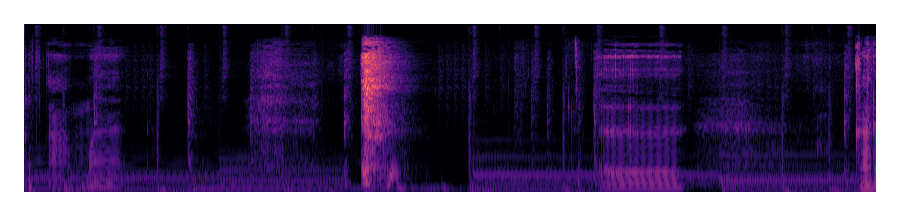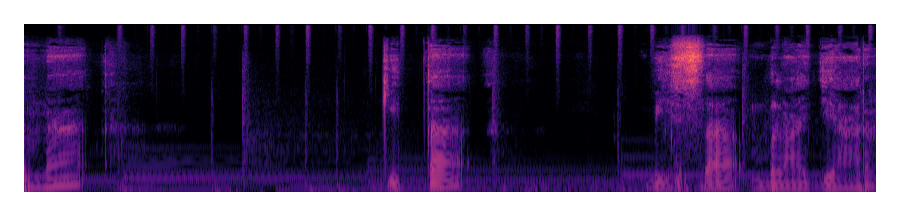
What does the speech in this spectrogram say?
Pertama eh, karena kita bisa belajar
